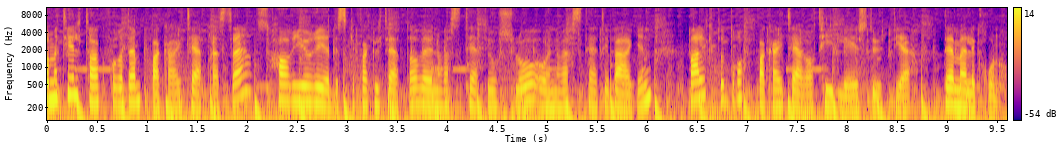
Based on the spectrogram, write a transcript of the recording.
Som et tiltak for å dempe karakterpresset, har juridiske fakulteter ved Universitetet i Oslo og Universitetet i Bergen valgt å droppe karakterer tidlig i studiet. Det melder Krono.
